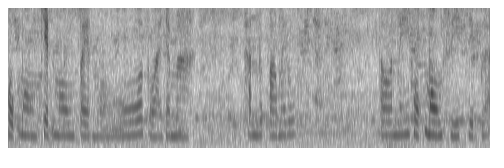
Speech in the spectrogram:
หกโมงเจ็ดโมงแปดโมงโอ้กว่าจะมา ทันหรือเปล่าไม่รู้ ตอนนี้หกโมงสี่สิบละ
